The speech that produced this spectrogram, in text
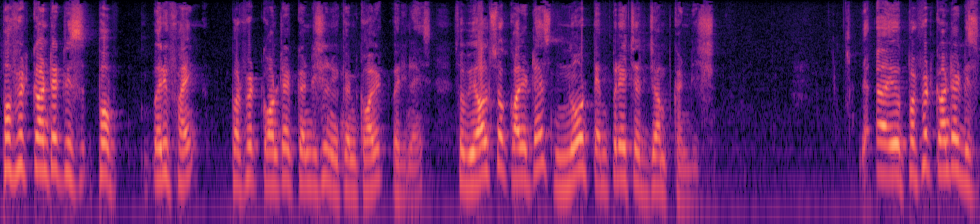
perfect contact is very fine perfect contact condition you can call it very nice. So, we also call it as no temperature jump condition uh, perfect contact is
